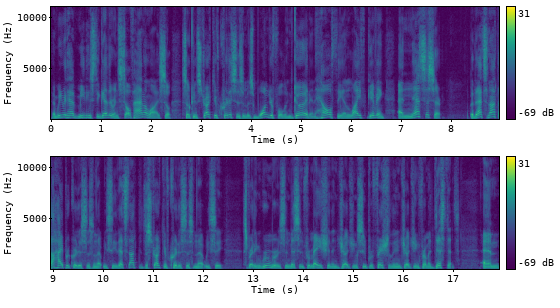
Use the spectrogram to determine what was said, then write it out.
And we would have meetings together and self analyze. So, so constructive criticism is wonderful and good and healthy and life giving and necessary. But that's not the hypercriticism that we see. That's not the destructive criticism that we see. Spreading rumors and misinformation and judging superficially and judging from a distance. And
